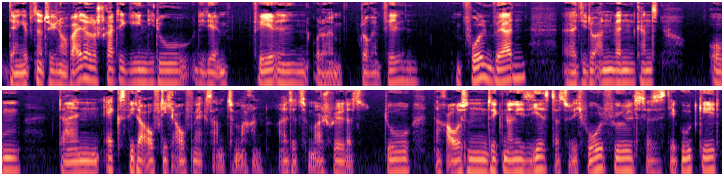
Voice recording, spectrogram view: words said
dann gibt es natürlich noch weitere Strategien, die du, die dir empfehlen oder doch empfehlen, empfohlen werden, äh, die du anwenden kannst, um deinen Ex wieder auf dich aufmerksam zu machen. Also zum Beispiel, dass du nach außen signalisierst, dass du dich wohlfühlst, dass es dir gut geht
